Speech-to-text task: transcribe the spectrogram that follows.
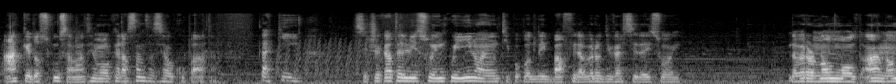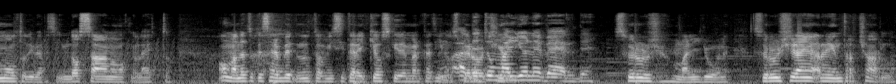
Ah, chiedo scusa, ma temo che la stanza sia occupata. Da chi? Se cercate il suo inquilino è un tipo con dei baffi davvero diversi dai suoi. Davvero non molto. Ah, non molto diversi. Indossa hanno letto. Oh, mi ha detto che sarebbe andato a visitare i chioschi del mercatino. ha Spero detto ci- maglione verde. Spero maglione. Spero riuscirai a rintracciarlo.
